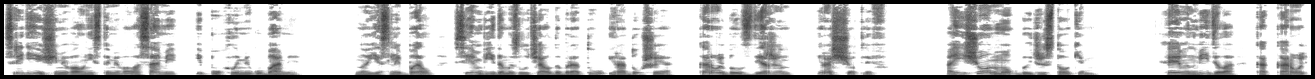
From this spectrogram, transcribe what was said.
с редеющими волнистыми волосами и пухлыми губами. Но если Белл всем видом излучал доброту и радушие, король был сдержан и расчетлив. А еще он мог быть жестоким. Хейвен видела, как король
